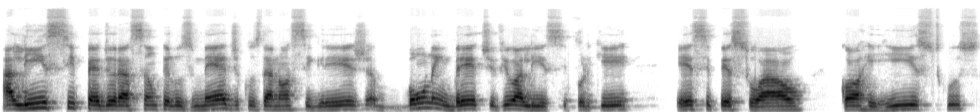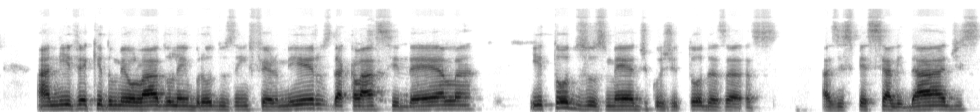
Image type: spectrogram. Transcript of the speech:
Alice pede oração pelos médicos da nossa igreja. Bom lembrete, viu, Alice? Porque esse pessoal corre riscos. A Nívia aqui do meu lado lembrou dos enfermeiros da classe dela e todos os médicos de todas as, as especialidades.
